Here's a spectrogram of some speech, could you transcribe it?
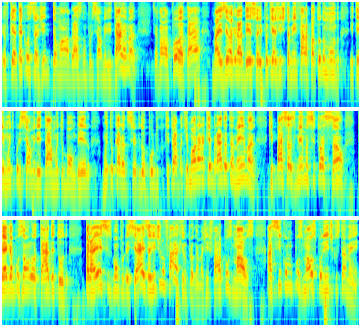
Eu fiquei até constrangido de tomar um abraço de um policial militar, né, mano? Você fala, porra, tá? Mas eu agradeço aí porque a gente também fala para todo mundo. E tem muito policial militar, muito bombeiro, muito cara do servidor público que, traba... que mora na quebrada também, mano. Que passa as mesmas situação, pega busão lotado e tudo. Para esses bons policiais, a gente não fala aqui no programa, a gente fala para os maus. Assim como para os maus políticos também.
